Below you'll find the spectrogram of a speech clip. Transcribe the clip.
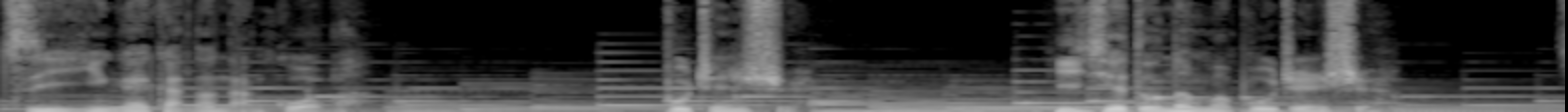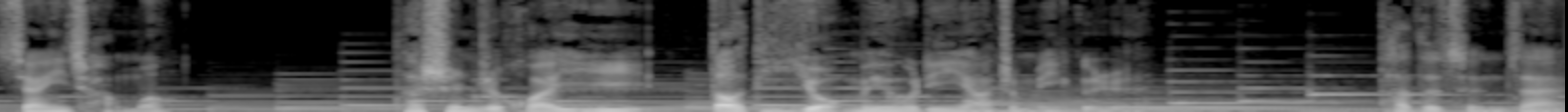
自己应该感到难过吧。不真实，一切都那么不真实，像一场梦。他甚至怀疑，到底有没有林阳这么一个人？他的存在，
